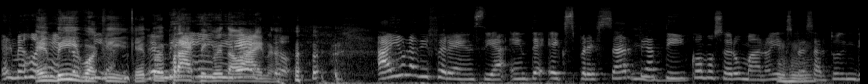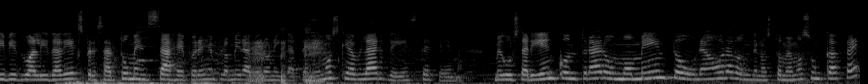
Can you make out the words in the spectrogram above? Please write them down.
El mejor En ejemplo, vivo mira, aquí, que esto es práctico, esta directo. Hay una diferencia entre expresarte a ti como ser humano y expresar tu individualidad y expresar tu mensaje. Por ejemplo, mira, Verónica, tenemos que hablar de este tema. Me gustaría encontrar un momento, una hora donde nos tomemos un café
